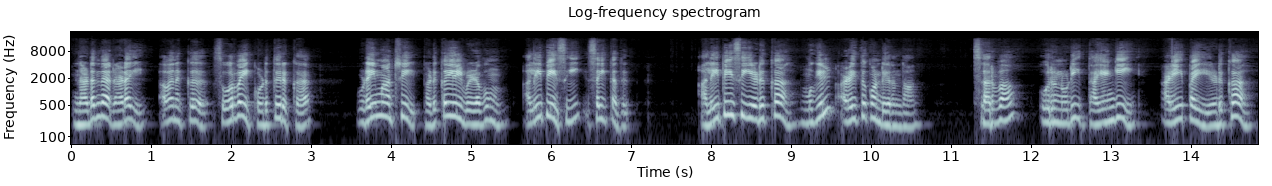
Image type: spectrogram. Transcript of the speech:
நடந்த நடை அவனுக்கு சோர்வை கொடுத்திருக்க உடைமாற்றி படுக்கையில் விழவும் அலைபேசி இசைத்தது. அலைபேசி எடுக்க முகில் அழைத்து கொண்டிருந்தான். சர்வா ஒரு நொடி தயங்கி அழைப்பை எடுக்க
